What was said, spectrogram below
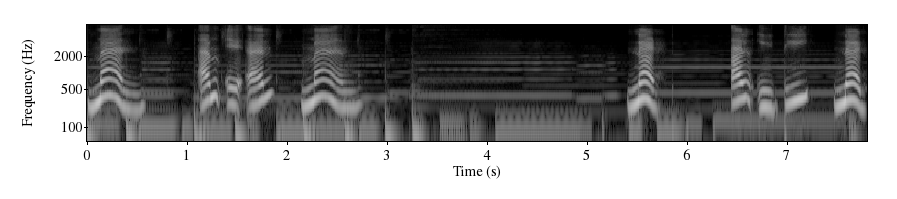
Man M A N man. Net N E T net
